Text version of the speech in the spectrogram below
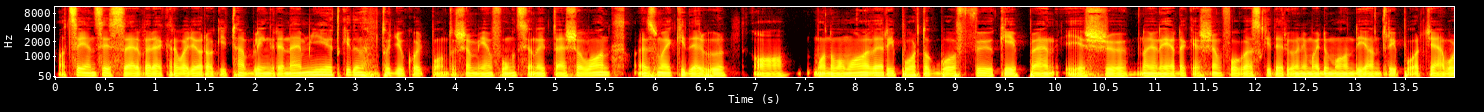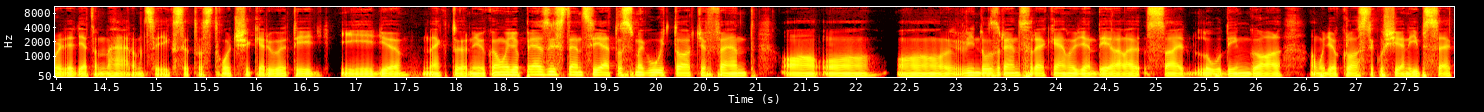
a CNC szerverekre, vagy arra a GitHub linkre nem nyílt ki, de nem tudjuk, hogy pontosan milyen funkcionalitása van. Ez majd kiderül a mondom a malware reportokból főképpen, és nagyon érdekesen fog az kiderülni majd a Mandiant reportjából, hogy egyáltalán 3CX-et azt hogy sikerült így, így megtörniük. Amúgy a perzisztenciát azt meg úgy tartja fent a, a a Windows rendszereken, hogy ilyen DLL side loadinggal, amúgy a klasszikus ilyen IPSEC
